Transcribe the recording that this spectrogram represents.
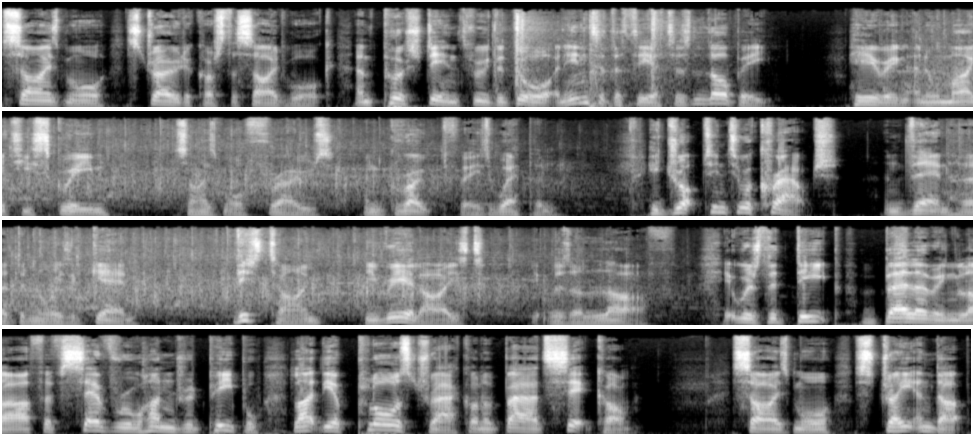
Sizemore strode across the sidewalk and pushed in through the door and into the theatre's lobby. Hearing an almighty scream, Sizemore froze and groped for his weapon. He dropped into a crouch and then heard the noise again. This time, he realised it was a laugh. It was the deep, bellowing laugh of several hundred people, like the applause track on a bad sitcom. Sizemore straightened up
